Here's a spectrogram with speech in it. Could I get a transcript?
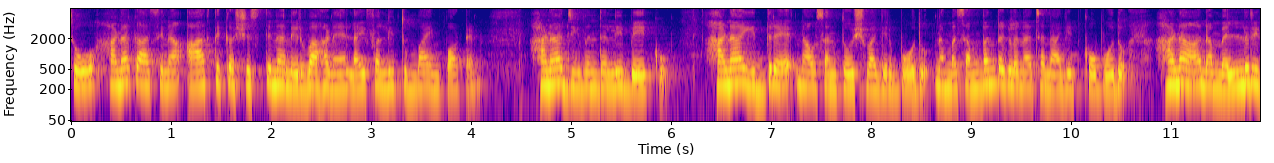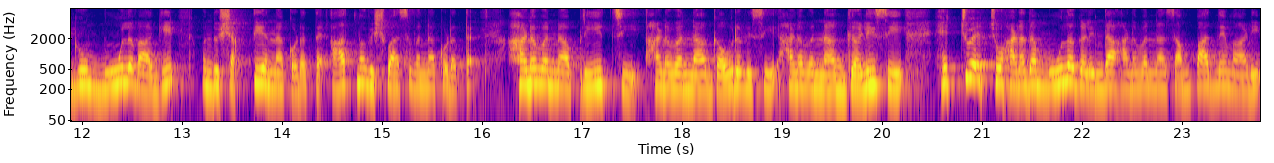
ಸೊ ಹಣಕಾಸಿನ ಆರ್ಥಿಕ ಶಿಸ್ತಿನ ನಿರ್ವಹಣೆ ಲೈಫಲ್ಲಿ ತುಂಬ ಇಂಪಾರ್ಟೆಂಟ್. ಹಣ ಜೀವನದಲ್ಲಿ ಬೇಕು. ಹಣ ಇದ್ದರೆ ನಾವು ಸಂತೋಷವಾಗಿರ್ಬೋದು, ನಮ್ಮ ಸಂಬಂಧಗಳನ್ನು ಚೆನ್ನಾಗಿಟ್ಕೋಬೋದು. ಹಣ ನಮ್ಮೆಲ್ಲರಿಗೂ ಮೂಲವಾಗಿ ಒಂದು ಶಕ್ತಿಯನ್ನು ಕೊಡುತ್ತೆ, ಆತ್ಮವಿಶ್ವಾಸವನ್ನು ಕೊಡುತ್ತೆ. ಹಣವನ್ನು ಪ್ರೀತಿಸಿ, ಹಣವನ್ನು ಗೌರವಿಸಿ, ಹಣವನ್ನು ಗಳಿಸಿ, ಹೆಚ್ಚು ಹೆಚ್ಚು ಹಣದ ಮೂಲಗಳಿಂದ ಹಣವನ್ನು ಸಂಪಾದನೆ ಮಾಡಿ,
